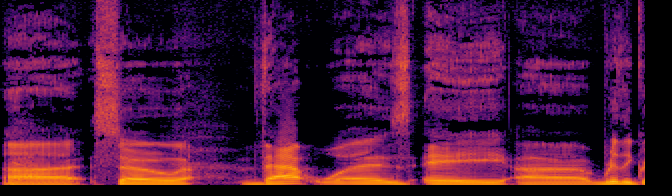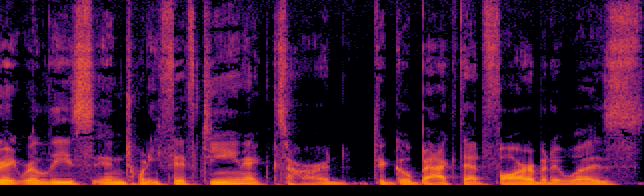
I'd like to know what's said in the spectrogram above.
Uh, so that was a uh, really great release in 2015. It's hard to go back that far, but it was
